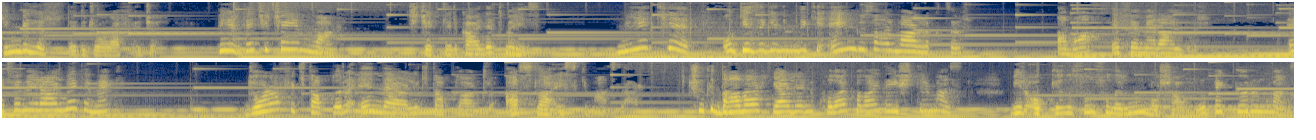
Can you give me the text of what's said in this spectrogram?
Kim bilir dedi coğrafyacı. Bir de çiçeğim var. Çiçekleri kaydetmeyiz. Niye ki? O gezegenimdeki en güzel varlıktır. Ama efemeraldir. Efemeral ne demek? Coğrafya kitapları en değerli kitaplardır. Asla eskimezler. Çünkü dağlar yerlerini kolay kolay değiştirmez. Bir okyanusun sularının boşaldığı pek görülmez.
